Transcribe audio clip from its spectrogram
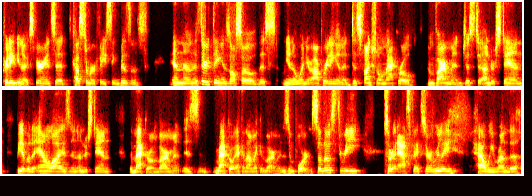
pretty, you know, experienced at customer facing business. And then the third thing is also this, you know, when you're operating in a dysfunctional macro environment, just to understand, be able to analyze and understand the macro environment is macroeconomic environment is important. So those three sort of aspects are really how we run the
